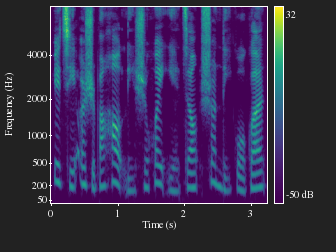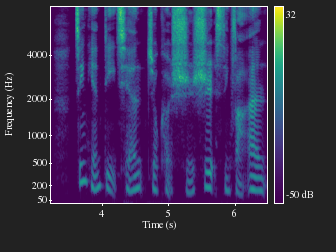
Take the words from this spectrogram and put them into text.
预期二十八号理事会也将顺利过关，今年底前就可实施新法案。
